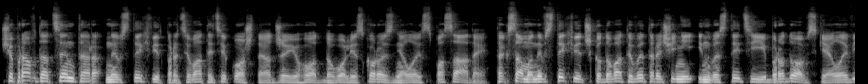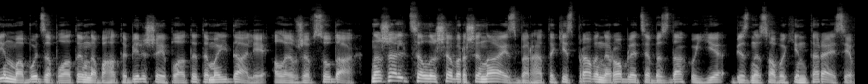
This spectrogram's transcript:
Щоправда, Цинтер не встиг відпрацювати ці кошти, адже його доволі скоро зняли з посади. Так само не встиг відшкодувати витрачені інвестиції Бродовський, але він, мабуть, заплатив набагато більше і платитиме й далі, але вже в судах. На жаль, це лише вершина айсберга. Такі справи не робляться без даху є бізнесових інтересів.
